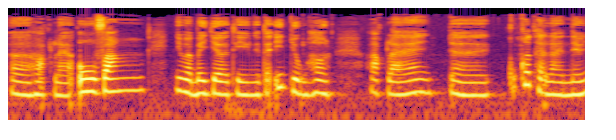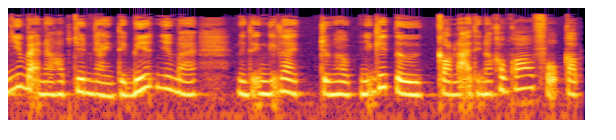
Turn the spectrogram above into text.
uh, hoặc là ô văn nhưng mà bây giờ thì người ta ít dùng hơn. Hoặc là uh, cũng có thể là nếu như bạn nào học chuyên ngành thì biết nhưng mà mình thì nghĩ là trường hợp những cái từ còn lại thì nó không có phổ cập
